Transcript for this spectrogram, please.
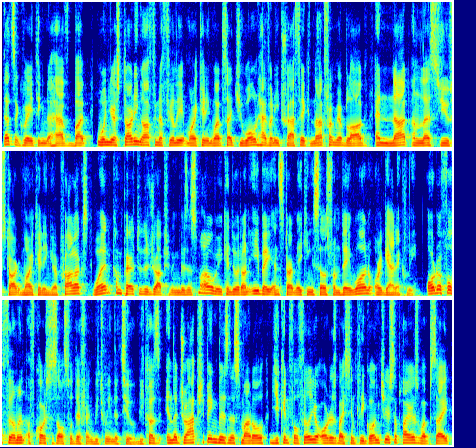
That's a great thing to have. But when you're starting off an affiliate marketing website, you won't have any traffic, not from your blog, and not unless you start marketing your products. When compared to the dropshipping business model, where you can do it on eBay and start making sales from day one organically. Order fulfillment, of course, is also different between the two because in the dropshipping business model, you can fulfill your orders by simply going to your supplier's website,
